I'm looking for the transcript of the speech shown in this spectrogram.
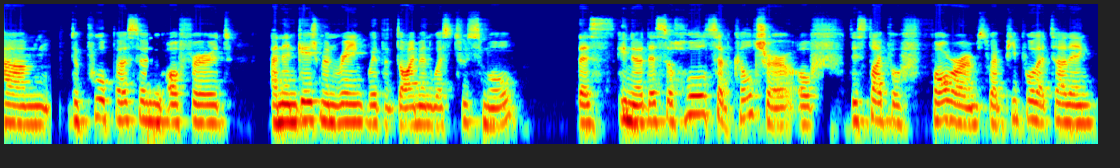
Um, the poor person who offered an engagement ring with a diamond was too small. There's, you know, there's a whole subculture of this type of forums where people are telling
